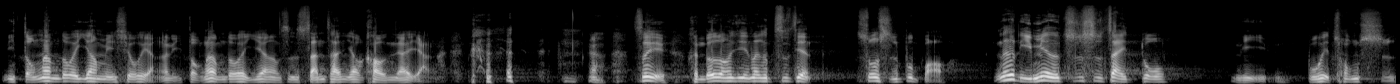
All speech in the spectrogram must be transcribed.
你懂那么多一样没修养啊！你懂那么多一样是三餐要靠人家养啊！啊，所以很多东西那个知见说实不薄，那里面的知识再多，你不会充实。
